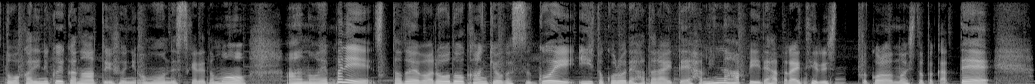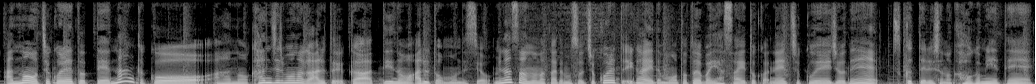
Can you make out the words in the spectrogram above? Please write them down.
っと分かりにくいかなというふうに思うんですけれどもあのやっぱり例えば労働環境がすごいいいところで働いてみんなハッピーで働いているところの人とかってあのチョコレートってなんかこうあの感じるものがあるというかっていうのはあると思うんですよ。皆さんの中でもそうチョコレート以外でも例えば野菜とかね直営所で作ってる人の顔が見えて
